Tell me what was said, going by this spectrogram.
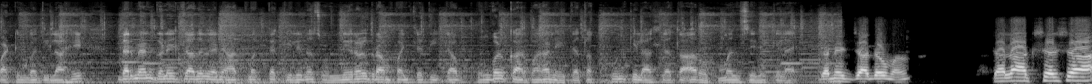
पाठिंबा दिला आहे. दरम्यान गणेश जाधव याने आत्महत्या केली नसून नेरळ ग्रामपंचायतीच्या भोंगळ कारभाराने त्याचा खून केला असल्याचा आरोप मनसेने केला आहे गणेश जाधव म्हणून. त्याला अक्षरशः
